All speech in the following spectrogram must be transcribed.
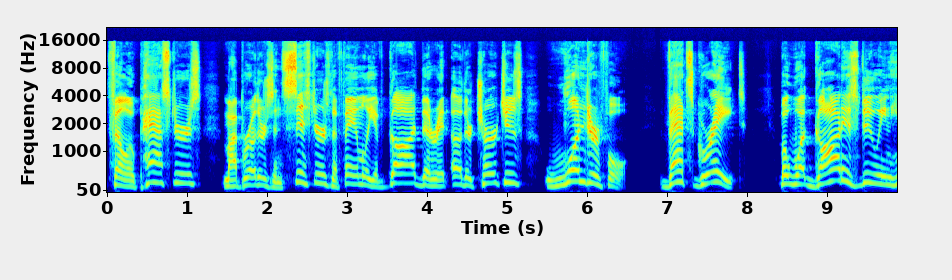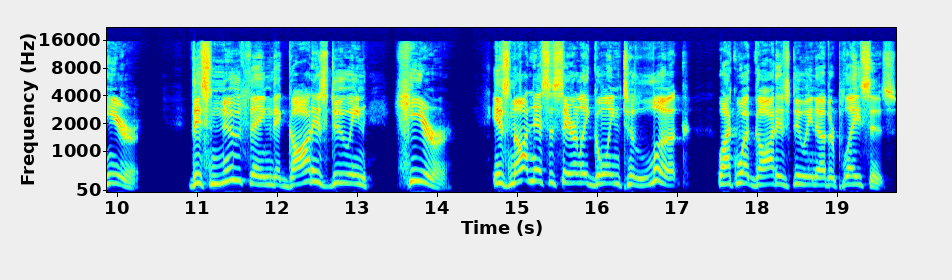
fellow pastors, my brothers and sisters, the family of God that are at other churches. Wonderful. That's great. But what God is doing here, this new thing that God is doing here, is not necessarily going to look like what God is doing other places.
